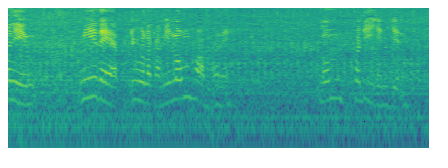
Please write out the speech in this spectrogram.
มื่อนี้มีแดดอยู่แล้วก็มีลมพร้อมเมื่อนี้ลมพอดีเย็นๆ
